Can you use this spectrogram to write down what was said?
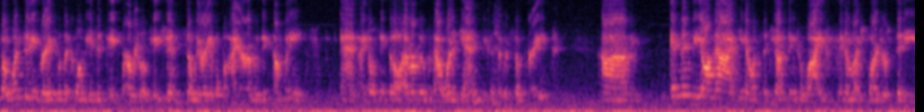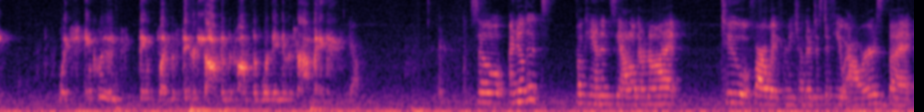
but one saving grace was that Columbia did pay for our relocation, so we were able to hire a moving company. And I don't think that I'll ever move without one again because it was so great. Um, and then beyond that, you know, it's adjusting to life in a much larger city, which includes things like the sticker shock of the cost of living and the traffic. Yeah. So I know that Spokane and Seattle, they're not too far away from each other, just a few hours, but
